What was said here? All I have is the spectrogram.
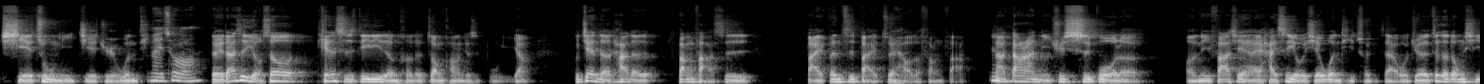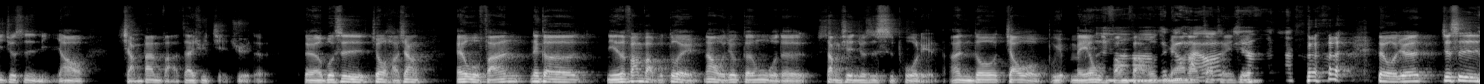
协助你解决问题。没错，对，但是有时候天时地利人和的状况就是不一样，不见得他的方法是百分之百最好的方法。那当然，你去试过了，哦，你发现哎，还是有一些问题存在。我觉得这个东西就是你要想办法再去解决的，对，而不是就好像哎，我反正那个你的方法不对，那我就跟我的上线就是撕破脸啊！你都教我不没用的方法或怎么样，那造成一些，对我觉得就是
